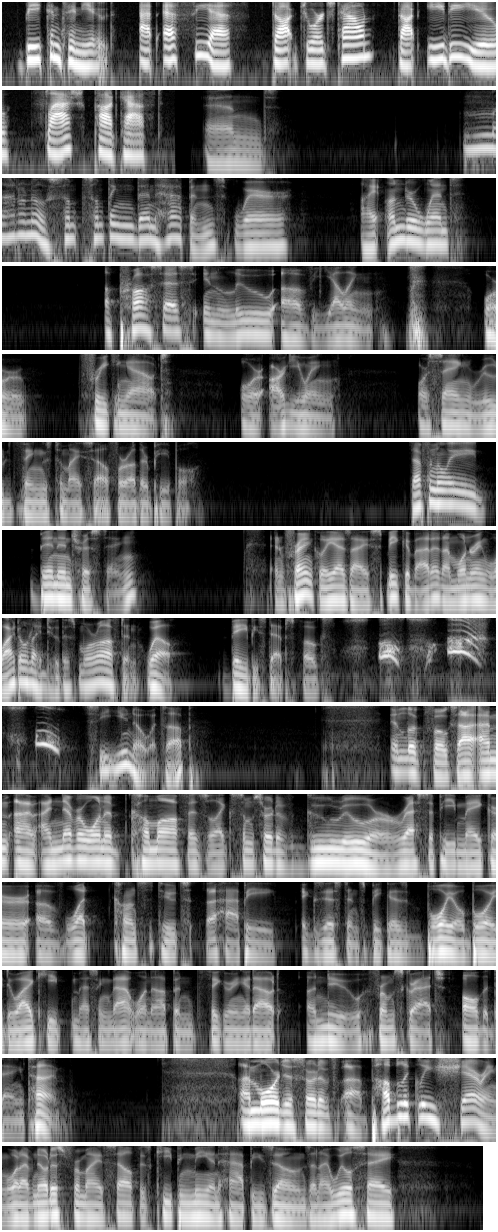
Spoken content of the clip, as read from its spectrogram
Be continued at scs.georgetown.edu slash podcast. And mm, I don't know, some, something then happens where I underwent a process in lieu of yelling or freaking out or arguing or saying rude things to myself or other people. Definitely been interesting. And frankly, as I speak about it, I'm wondering why don't I do this more often? Well, baby steps, folks. See, you know what's up. And look, folks, I, I'm I, I never want to come off as like some sort of guru or recipe maker of what constitutes a happy existence because boy oh boy do I keep messing that one up and figuring it out anew from scratch all the dang time. I'm more just sort of uh, publicly sharing what I've noticed for myself is keeping me in happy zones. And I will say,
